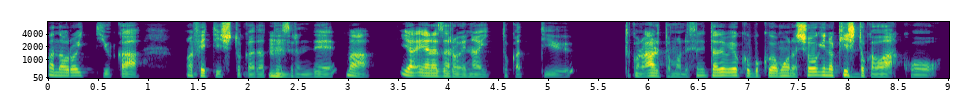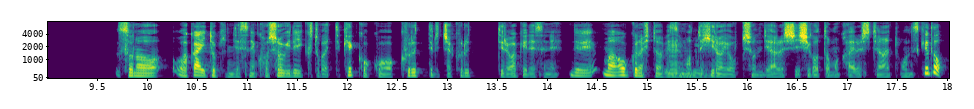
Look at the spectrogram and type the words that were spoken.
まあ呪いっていうか、まあフェティッシュとかだったりするんで、まあ、や、やらざるを得ないとかっていうところあると思うんですね。例えばよく僕は思うのは、将棋の棋士とかは、こう、その若い時にですね、こう将棋で行くとか言って結構こう狂ってるっちゃ狂ってるわけですね。で、まあ多くの人は別にもっと広いオプションであるし、仕事も変えるしってなると思うんですけど、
